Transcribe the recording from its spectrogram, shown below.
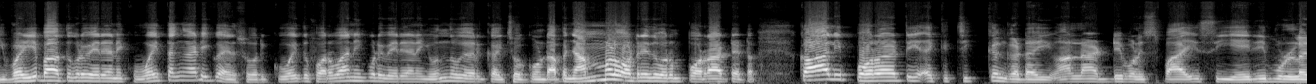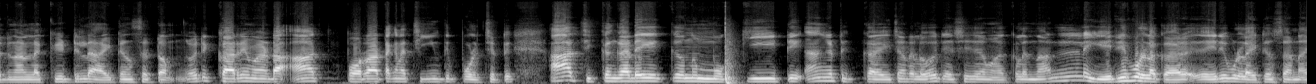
ഈ വഴി ഭാഗത്ത് കൂടെ വരികയാണെങ്കിൽ കുവൈത്തങ്ങാടി സോറി കുവൈത്ത് ഫൊർവാനി കൂടെ വരികയാണെങ്കിൽ ഒന്ന് കയറി കഴിച്ചു നോക്കുന്നുണ്ട്. അപ്പം നമ്മൾ ഓർഡർ ചെയ്ത് വെറും പൊറാട്ട കേട്ടോ കാലി പൊറാട്ടി ഒക്കെ ചിക്കൻ കടായി. നല്ല അടിപൊളി സ്പൈസി എരിവുള്ള നല്ല കിടില ഐറ്റംസ് കിട്ടും ഒരു കറി വേണ്ട ആ പൊറോട്ട ഇങ്ങനെ ചീന്തി പൊളിച്ചിട്ട് ആ ചിക്കൻ കടയൊക്കെ ഒന്ന് മുക്കിയിട്ട് അങ്ങോട്ട് കഴിച്ചാണ്ടല്ലോ. മക്കൾ മക്കളെ. നല്ല എരിവുള്ള എരിവുള്ള ഐറ്റംസാണ്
